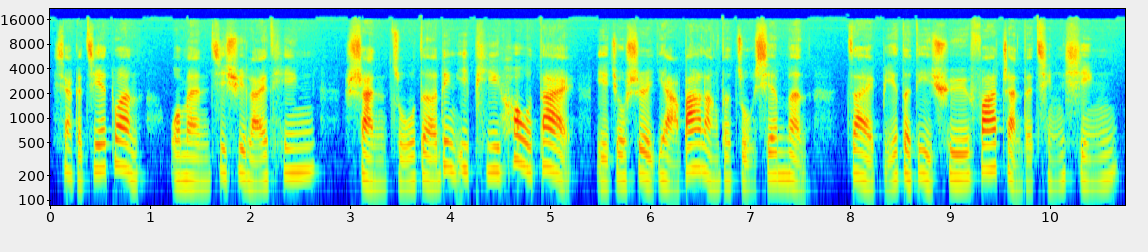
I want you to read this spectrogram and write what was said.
下个阶段，我们继续来听闪族的另一批后代，也就是亚巴郎的祖先们，在别的地区发展的情形。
